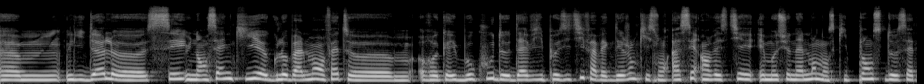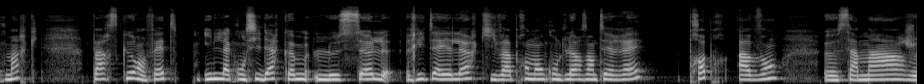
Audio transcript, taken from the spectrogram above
Euh, Lidl, euh, c'est une enseigne qui euh, globalement en fait recueille beaucoup d'avis positifs avec des gens qui sont assez investis émotionnellement dans ce qu'ils pensent de cette marque parce que en fait, ils la considèrent comme le seul retailer qui va prendre en compte leurs intérêts propres avant sa marge,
